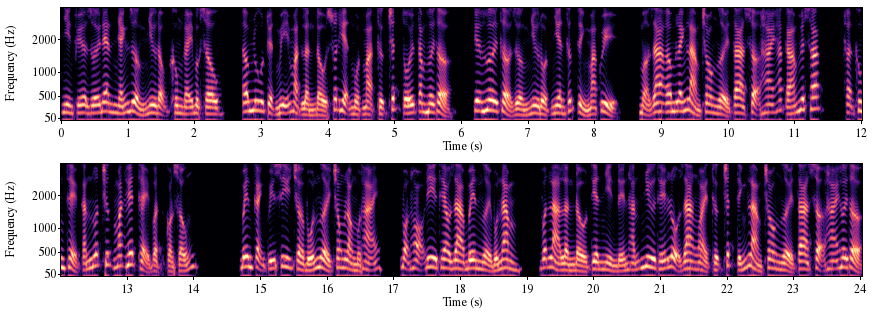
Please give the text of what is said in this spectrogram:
nhìn phía dưới đen nhánh dường như động không đáy vực sâu, âm nhu tuyệt mỹ mặt lần đầu xuất hiện một mặt thực chất tối tăm hơi thở, kia hơi thở dường như đột nhiên thức tỉnh ma quỷ, mở ra âm lãnh làm cho người ta sợ hai hắc ám huyết sắc, hận không thể cắn nuốt trước mắt hết thể vật còn sống. Bên cạnh quý si chờ bốn người trong lòng một hãi, bọn họ đi theo ra bên người bốn năm, vẫn là lần đầu tiên nhìn đến hắn như thế lộ ra ngoài thực chất tính làm cho người ta sợ hãi hơi thở,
